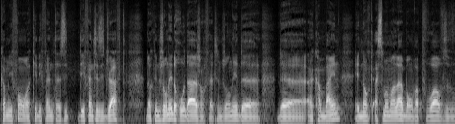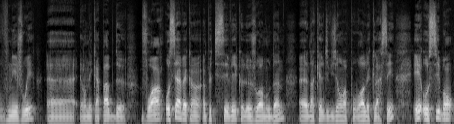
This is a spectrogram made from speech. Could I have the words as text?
comme ils font des fantasy, des fantasy drafts. Donc une journée de rodage en fait, une journée de, de un combine. Et donc à ce moment-là, bon, on va pouvoir, vous, vous venez jouer euh, et on est capable de voir, aussi avec un, petit CV que le joueur nous donne, euh, dans quelle division on va pouvoir le classer. Et aussi, bon,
